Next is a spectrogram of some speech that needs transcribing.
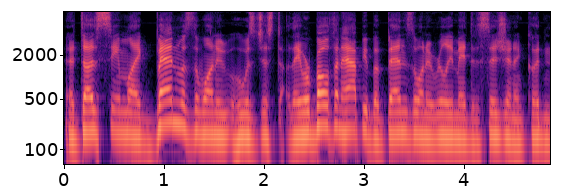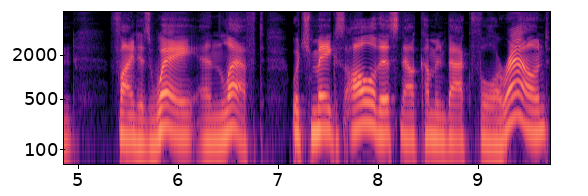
And it does seem like Ben was the one who, who was just they were both unhappy, but Ben's the one who really made the decision and couldn't find his way and left, which makes all of this now coming back full around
